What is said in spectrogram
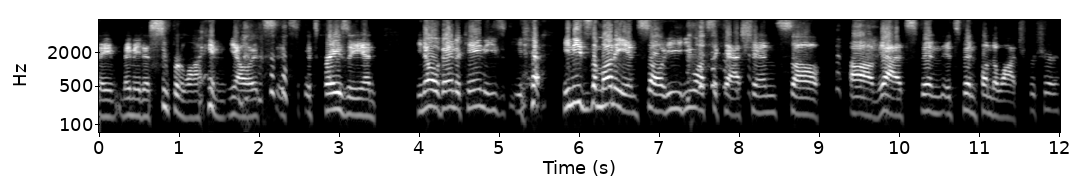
they they made a super line. You know, it's it's it's crazy, and you know, Evander Kane, he's yeah, he needs the money, and so he he wants to cash in. So um, yeah, it's been it's been fun to watch for sure.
